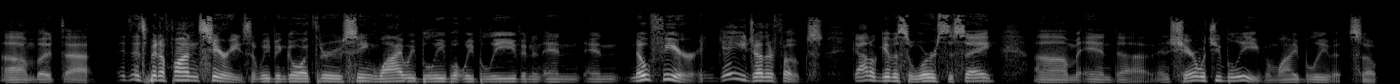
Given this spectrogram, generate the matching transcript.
um, but uh, it's been a fun series that we've been going through, seeing why we believe what we believe, and and and no fear, engage other folks. God will give us the words to say, um, and uh, and share what you believe and why you believe it. So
